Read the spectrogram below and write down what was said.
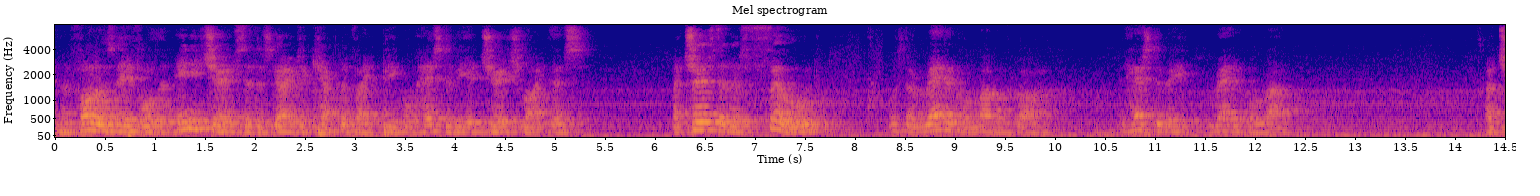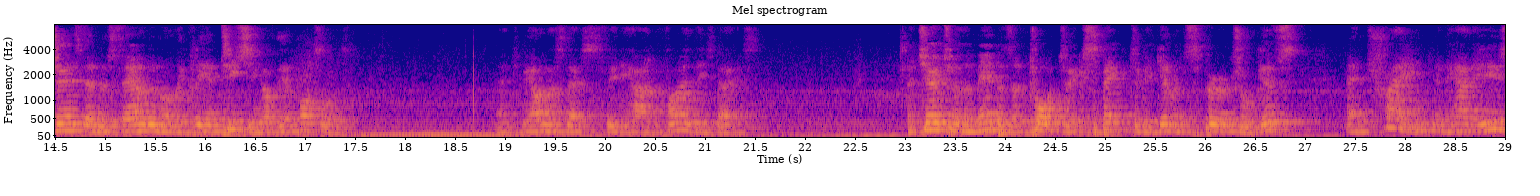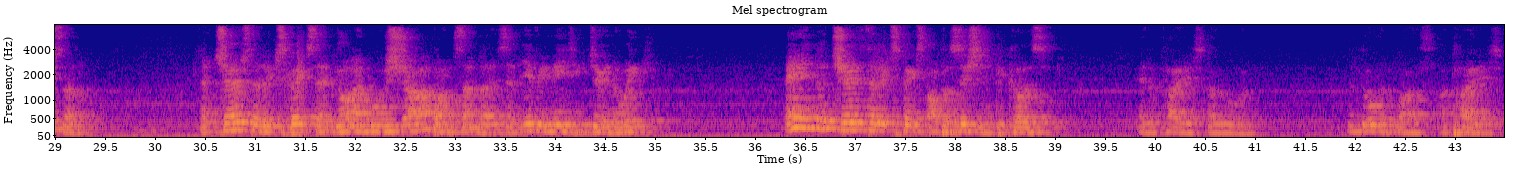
and it follows, therefore, that any church that is going to captivate people has to be a church like this. A church that is filled with the radical love of God. It has to be radical love. A church that is founded on the clear teaching of the apostles. And to be honest, that's really hard to find these days. A church where the members are taught to expect to be given spiritual gifts and trained in how to use them. A church that expects that God will show up on Sundays at every meeting during the week. And a church that expects opposition because it opposed the Lord. The Lord was opposed.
